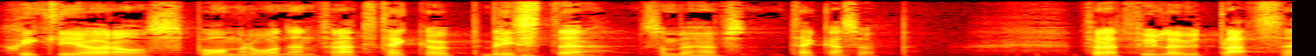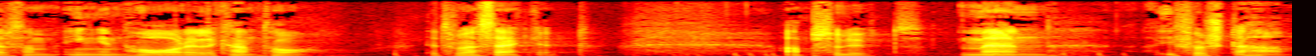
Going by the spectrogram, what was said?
skickliggöra oss på områden för att täcka upp brister som behövs täckas upp. För att fylla ut platser som ingen har eller kan ta. Det tror jag säkert. Absolut. Men i första hand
